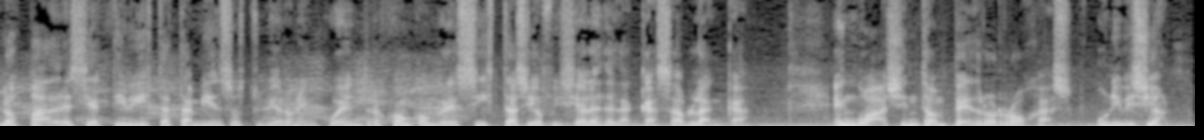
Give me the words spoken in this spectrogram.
Los padres y activistas también sostuvieron encuentros con congresistas y oficiales de la Casa Blanca. En Washington, Pedro Rojas, Univisión.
